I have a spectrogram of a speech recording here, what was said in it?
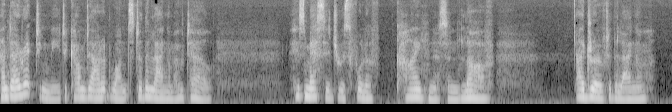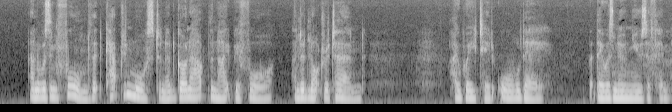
and directing me to come down at once to the Langham Hotel. His message was full of kindness and love. I drove to the Langham and was informed that Captain Morstan had gone out the night before and had not returned. I waited all day, but there was no news of him.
